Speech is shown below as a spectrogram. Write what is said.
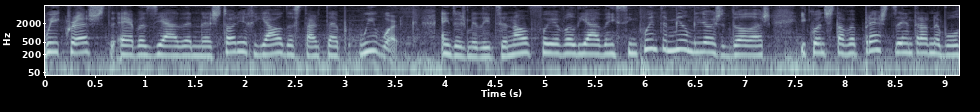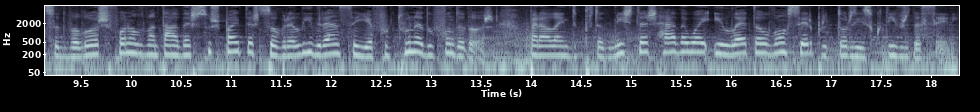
We Crushed é baseada na história real da startup WeWork. Em 2019 foi avaliada em 50 mil milhões de dólares e quando estava prestes a entrar na bolsa de valores foram levantadas suspeitas sobre a liderança e a fortuna do fundador. Para além de protagonistas, Hathaway e Leto vão ser produtores executivos da série.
